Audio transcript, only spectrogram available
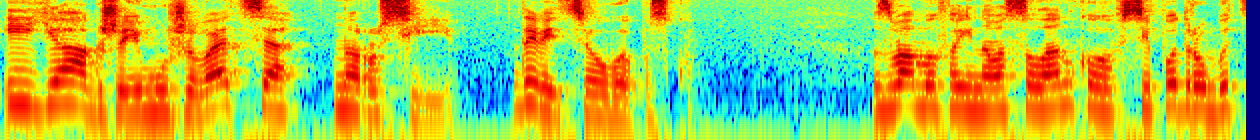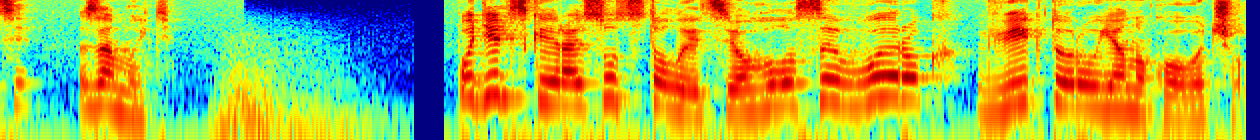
і як же йому живеться на Росії? Дивіться у випуску. З вами Фаїна Василенко. Всі подробиці за мить. Подільський райсуд столиці оголосив вирок Віктору Януковичу,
